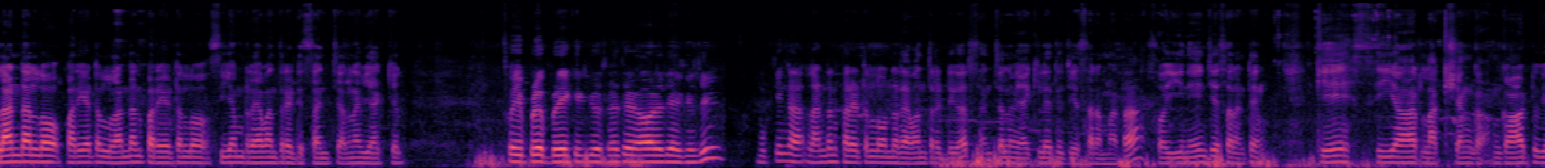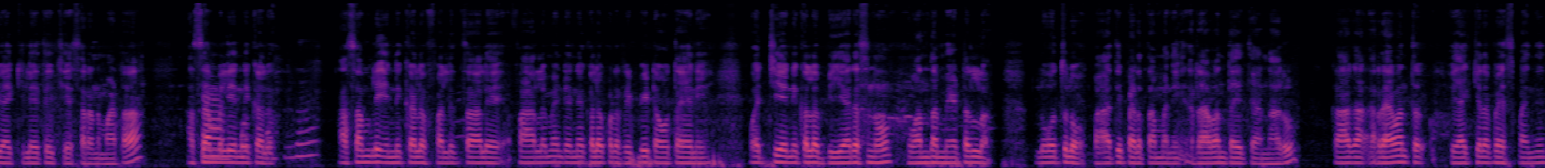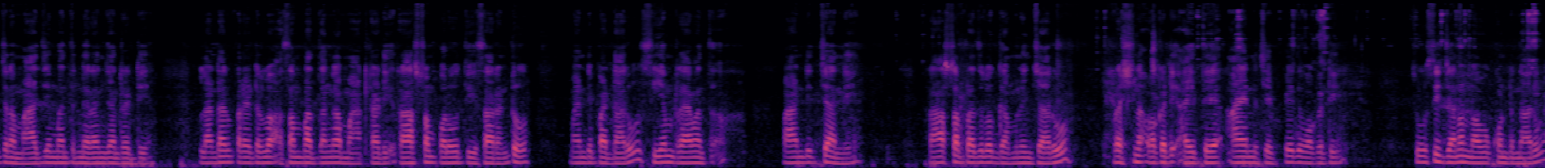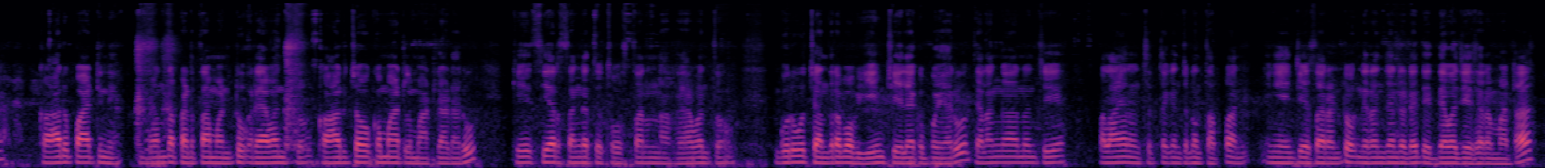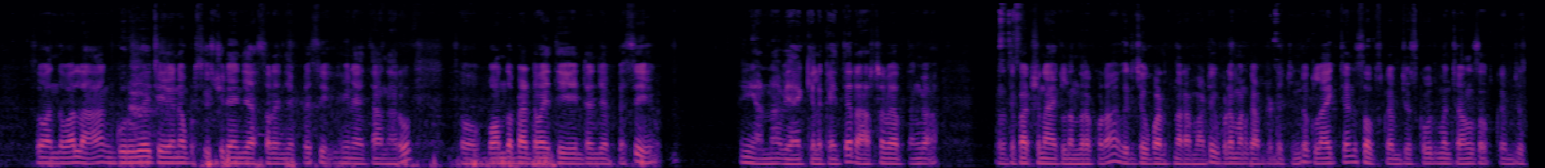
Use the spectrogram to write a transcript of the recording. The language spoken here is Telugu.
లండన్లో పర్యటన లండన్ పర్యటనలో సీఎం రేవంత్ రెడ్డి సంచలన వ్యాఖ్యలు. సో ఇప్పుడే బ్రేకింగ్ న్యూస్ అయితే రావడం జరిగింది ముఖ్యంగా లండన్ పర్యటనలో ఉన్న రేవంత్ రెడ్డి గారు సంచలన వ్యాఖ్యలు అయితే చేశారన్నమాట. సో ఈయన ఏం చేశారంటే కేసీఆర్ లక్ష్యంగా ఘాటు వ్యాఖ్యలు అయితే చేశారన్నమాట. అసెంబ్లీ ఎన్నికలు అసెంబ్లీ ఎన్నికల ఫలితాలే పార్లమెంట్ ఎన్నికలు కూడా రిపీట్ అవుతాయని వచ్చే ఎన్నికల్లో బీఆర్ఎస్ను వంద మీటర్ల లోతులో పాతి పెడతామని రేవంత్ అయితే అన్నారు. కాగా రేవంత్ వ్యాఖ్యలపై స్పందించిన మాజీ మంత్రి నిరంజన్ రెడ్డి లండన్ పర్యటనలో అసంబద్ధంగా మాట్లాడి రాష్ట్రం పొరవు తీశారంటూ మండిపడ్డారు సీఎం రేవంత్ పాండిత్యాన్ని. రాష్ట్ర ప్రజలు గమనించారు. ప్రశ్న ఒకటి అయితే ఆయన చెప్పేది ఒకటి. చూసి జనం నవ్వుకుంటున్నారు. కారు పార్టీని బొంద పెడతామంటూ రేవంత్ కారు చౌక మాటలు మాట్లాడారు. కేసీఆర్ సంగతి చూస్తానన్న రేవంత్ గురువు చంద్రబాబు ఏం చేయలేకపోయారు. తెలంగాణ నుంచి పలాయనం చిత్తగించడం తప్ప ఏం చేశారంటూ నిరంజన్ రెడ్డి అయితే ఎద్దేవా చేశారన్నమాట. సో అందువల్ల గురువే చేయనప్పుడు శిష్యుడు ఏం చేస్తారని చెప్పేసి ఈయనైతే అన్నారు. సో బొంద అయితే ఏంటని చెప్పేసి ఈ అన్న వ్యాఖ్యలకైతే రాష్ట్ర వ్యాప్తంగా ప్రతిపక్ష నాయకులందరూ కూడా విరుచుకుపడుతున్నారన్నమాట. ఇప్పుడే మనకు అప్డేట్ వచ్చింది. ఒక లైక్ చేయండి సబ్స్క్రైబ్ చేసుకోవద్దు. మన ఛానల్ సబ్స్క్రైబ్ చేసుకో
